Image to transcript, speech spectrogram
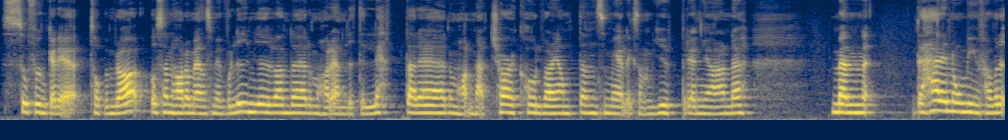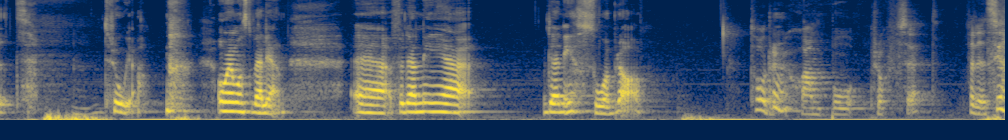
så funkar det toppenbra. Och sen har de en som är volymgivande, de har en lite lättare, de har den här charcoal-varianten som är liksom djuprengörande. Men det här är nog min favorit, mm. tror jag. Om jag måste välja en. Eh, för den är, den är så bra. Torrschampo-proffset Felicia.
